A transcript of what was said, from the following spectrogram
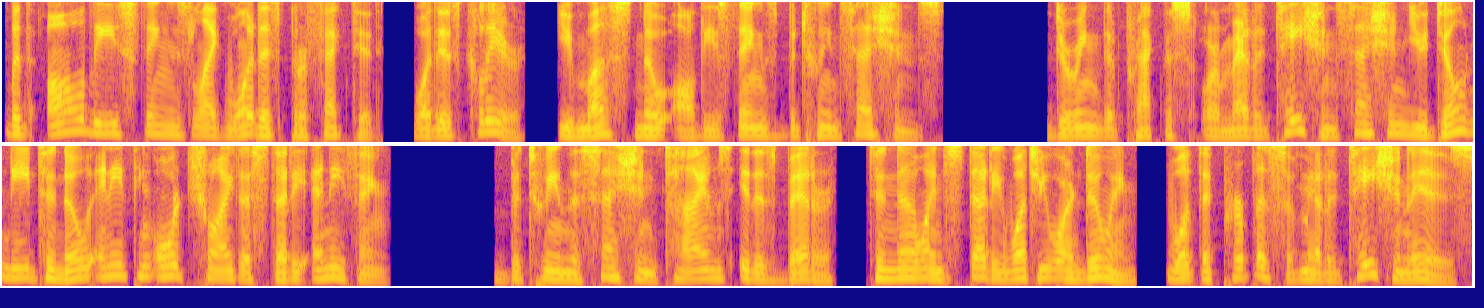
But all these things like what is perfected, what is clear, you must know all these things between sessions. During the practice or meditation session you don't need to know anything or try to study anything. Between the session times it is better to know and study what you are doing, what the purpose of meditation is,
